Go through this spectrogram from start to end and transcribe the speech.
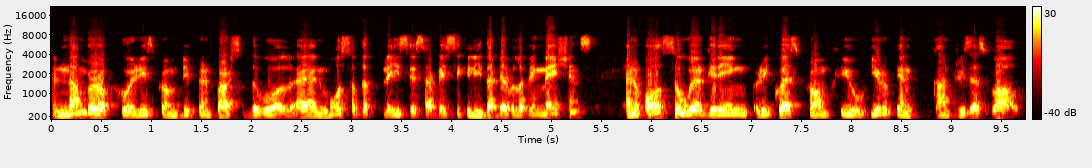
a number of queries from different parts of the world. And most of the places are basically the developing nations and also we're getting requests from few European countries as well.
